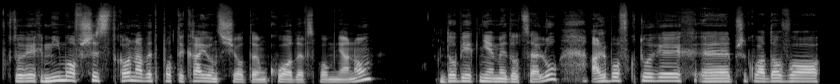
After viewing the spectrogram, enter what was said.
w których mimo wszystko, nawet potykając się o tę kłodę wspomnianą, dobiegniemy do celu, albo w których e, przykładowo,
